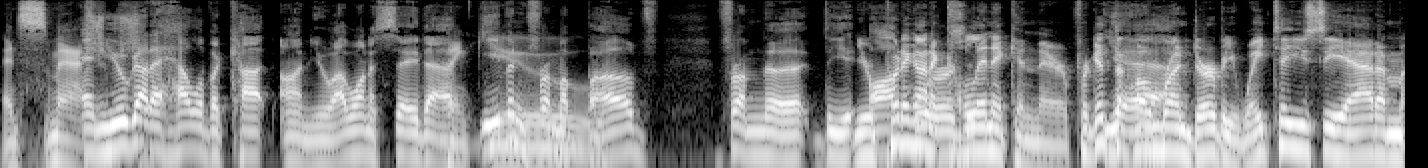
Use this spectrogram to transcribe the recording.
and smash. and you got a hell of a cut on you. I want to say that Thank even from above, from the the You're putting on a clinic in there. Forget the home run derby. Wait till you see Adam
